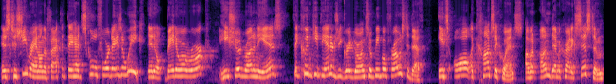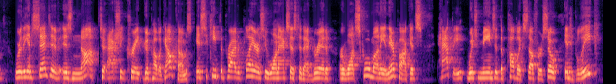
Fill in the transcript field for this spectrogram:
is because she ran on the fact that they had school four days a week. You know, Beto O'Rourke, he should run, and he is. They couldn't keep the energy grid going, so people froze to death. It's all a consequence of an undemocratic system where the incentive is not to actually create good public outcomes. It's to keep the private players who want access to that grid or want school money in their pockets happy, which means that the public suffers. So it's bleak.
